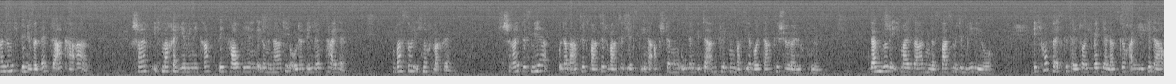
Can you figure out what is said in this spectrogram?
Hallo, ich bin Übersetzer aka. Scharf, ich mache hier Minikraft CVG in Illuminati oder Bildersteile. Was soll ich noch machen? Schreibt es mir, oder wartet, wartet, wartet jetzt in der Abstimmung oben bitte anklicken, was ihr wollt, danke schön. Dann würde ich mal sagen, das war's mit dem Video. Ich hoffe es gefällt euch, wenn ihr lasst doch ein Like da.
